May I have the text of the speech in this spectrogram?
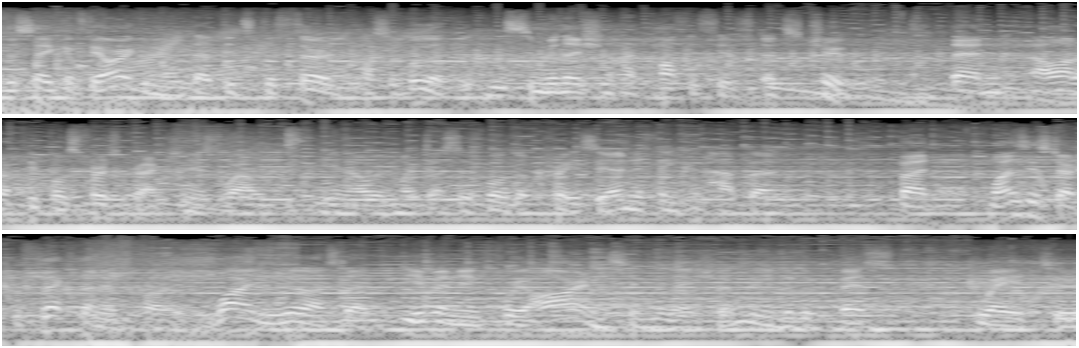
for the sake of the argument, that it's the third possibility, the simulation hypothesis that's true, then a lot of people's first reaction is, well, you know, we might just as well go crazy, anything could happen. But once you start to reflect on it for a while, you realize that even if we are in a simulation, you know, the best way to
